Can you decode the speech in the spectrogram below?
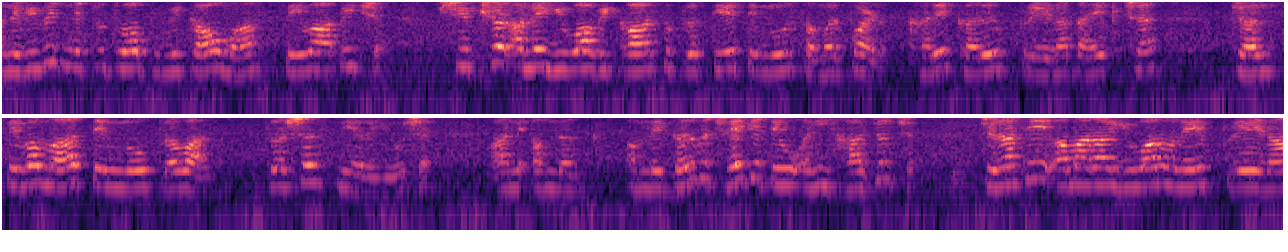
અને વિવિધ નેતૃત્વ ભૂમિકાઓમાં સેવા આપી છે. શિક્ષણ અને યુવા વિકાસ પ્રત્યે તેમનું સમર્પણ ખરેખર પ્રેરણાદાયક છે. જનસેવામાં તેમનો પ્રવાસ પ્રશંસનીય રહ્યો છે. અને અમને અમને ગર્વ છે કે તેઓ અહીં હાજર છે, જેનાથી અમારા યુવાનોને પ્રેરણા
